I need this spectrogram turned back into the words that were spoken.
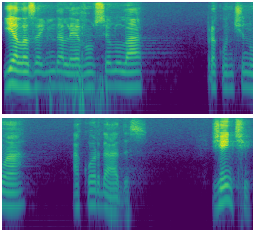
E elas ainda levam o celular para continuar acordadas. Gente,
